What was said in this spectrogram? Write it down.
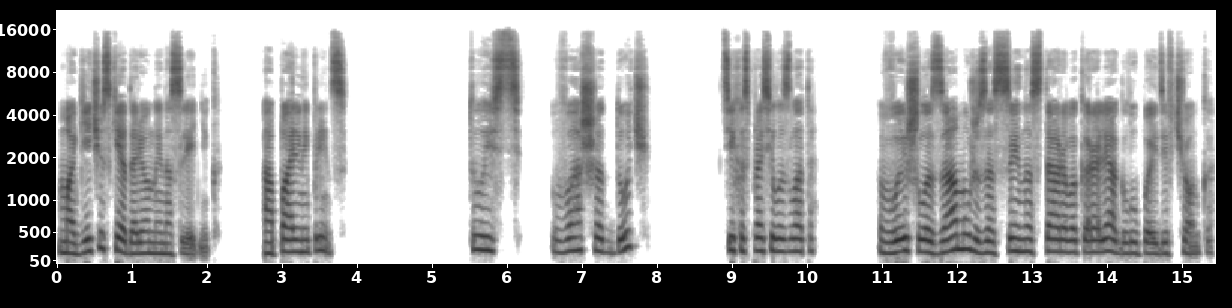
магически одаренный наследник, опальный принц. То есть «Ваша дочь?» — тихо спросила Злата. Вышла замуж за сына старого короля, глупая девчонка.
